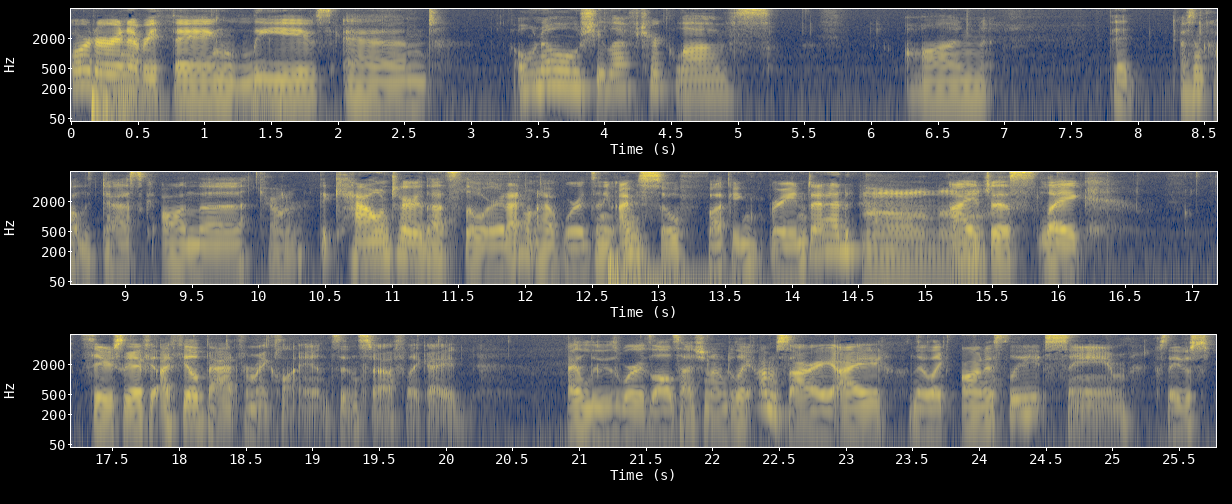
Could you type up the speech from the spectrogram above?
order and everything, leaves, and oh no, she left her gloves on the. I was gonna call it the desk on the Counter. the counter. That's the word. I don't have words anymore. I'm so fucking brain dead. Oh no. I just like seriously. I feel, I feel bad for my clients and stuff. Like I, I lose words all session. I'm just like, I'm sorry. I. And they're like, honestly, same. Because they just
